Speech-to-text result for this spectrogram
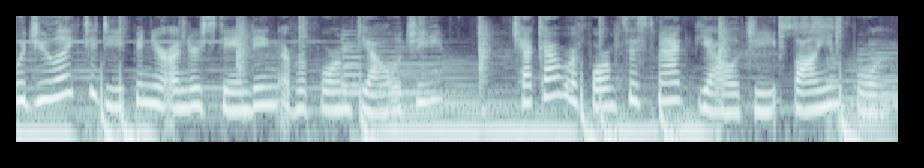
Would you like to deepen your understanding of Reformed theology? Check out Reformed Systematic Theology, Volume 4,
